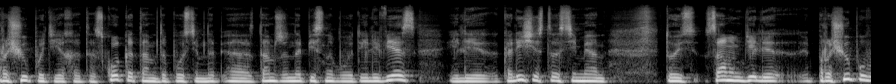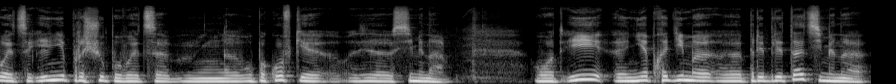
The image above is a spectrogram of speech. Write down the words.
прощупать их это, сколько там, допустим, э, там же написано будет или вес, или количество семян. То есть в самом деле прощупывается или не прощупывается упаковке э, семена. Вот. И э, необходимо приобретать семена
